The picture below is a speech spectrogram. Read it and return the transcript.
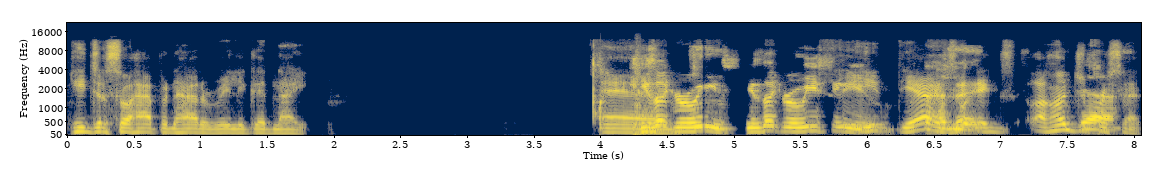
He just so happened to have a really good night. And he's like Ruiz. He's like Ruiz to He- you. yeah, The exa- heavyweight. ex- a hundred percent,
